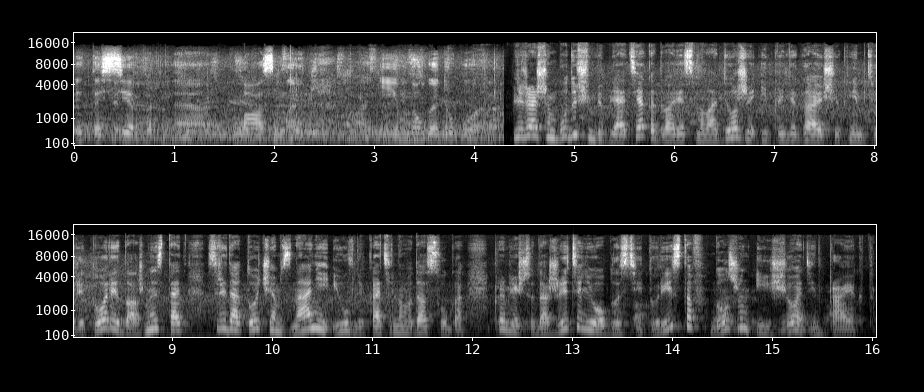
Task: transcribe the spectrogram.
это серверная, плазмы, и многое другое. В ближайшем будущем библиотека, дворец молодежи и прилегающие к ним территории должны стать средоточием знаний и увлекательного досуга. Привлечь сюда жителей области и туристов должен и еще один проект.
